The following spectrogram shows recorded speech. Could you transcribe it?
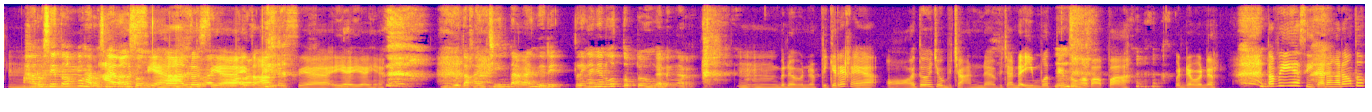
Hmm, harusnya tuh aku harusnya alus langsung ya, halus ya, itu halus ya, iya iya iya. Dibutakan cinta kan, jadi telinganya nutup tuh nggak dengar. Bener-bener. Pikirnya kayak oh itu cuma bercanda bercanda imut itu nggak apa-apa. Bener-bener. Tapi iya sih kadang-kadang tuh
